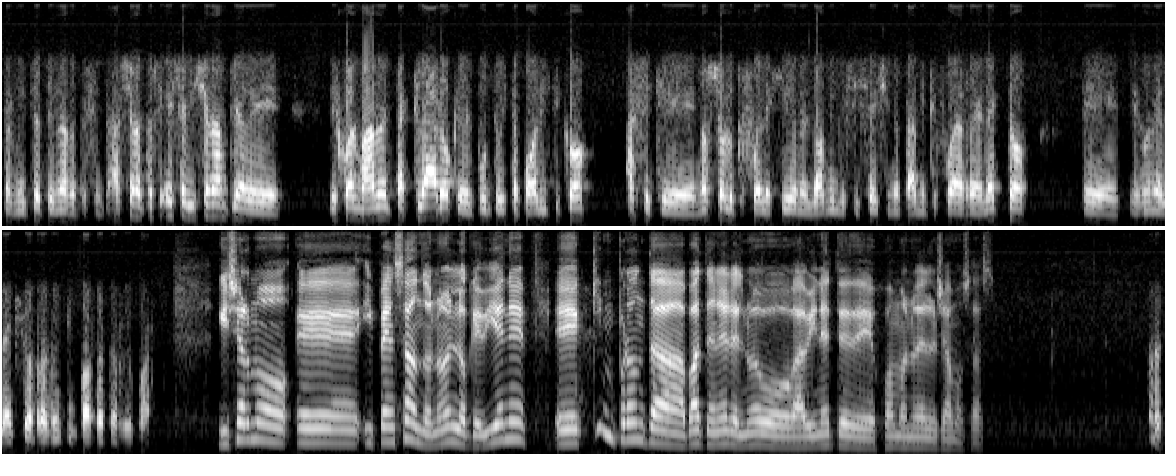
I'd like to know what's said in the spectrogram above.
permitió tener representación. Entonces esa visión amplia de, de Juan Manuel está claro que desde el punto de vista político hace que no solo que fue elegido en el 2016, sino también que fue reelecto eh, en una elección realmente importante en Río Cuarto. Guillermo, eh, y pensando ¿no? en lo que viene, eh, ¿qué impronta va a tener el nuevo gabinete de Juan Manuel Llamosas? Bueno,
